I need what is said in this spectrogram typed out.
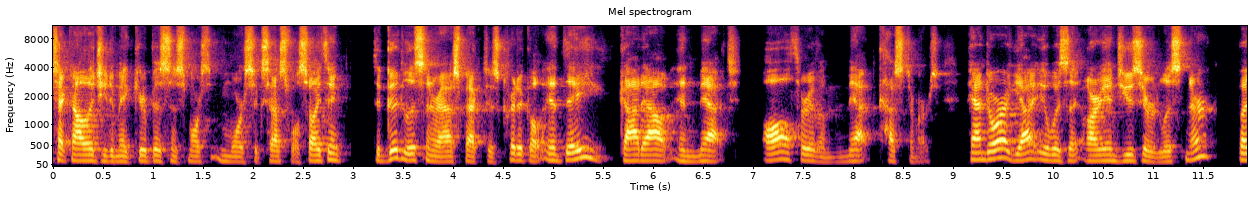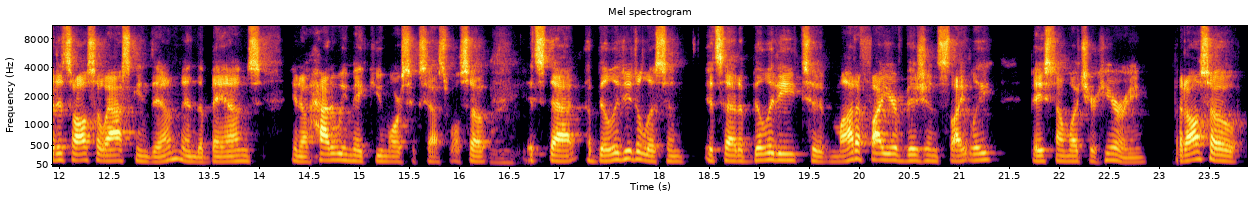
technology to make your business more more successful. So I think the good listener aspect is critical. And they got out and met, all three of them met customers. Pandora, yeah, it was our end user listener, but it's also asking them and the bands, you know, how do we make you more successful? So mm-hmm. it's that ability to listen, it's that ability to modify your vision slightly based on what you're hearing, but also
